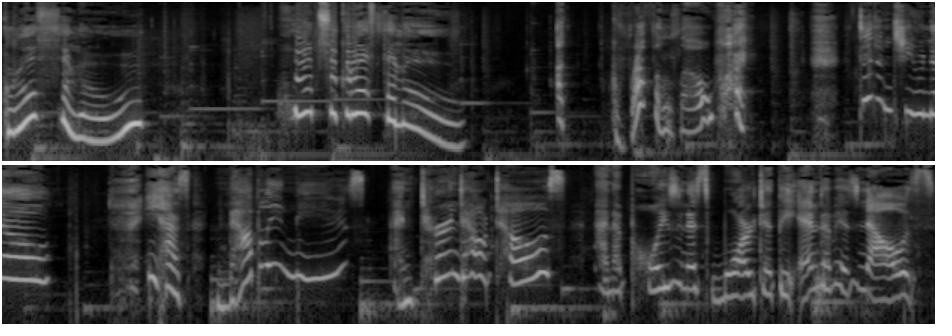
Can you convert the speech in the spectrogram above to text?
Gruffalo? What's a Gruffalo? A Gruffalo? Why, didn't you know? He has knobbly knees and turned out toes and a poisonous wart at the end of his nose.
